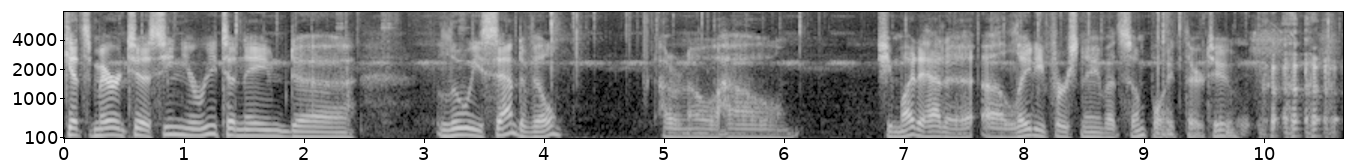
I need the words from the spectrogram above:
Gets married to a senorita named uh, Louis Sandeville. I don't know how. She might have had a, a lady first name at some point there too.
